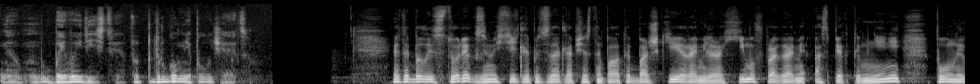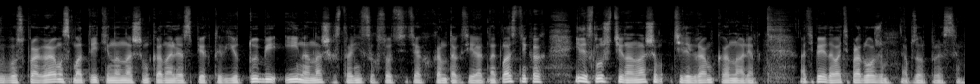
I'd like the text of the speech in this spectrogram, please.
ну, боевые действия. Тут по-другому не получается. Это был историк, заместитель председателя Общественной палаты Башки Рамиль Рахимов в программе «Аспекты мнений». Полный выпуск программы смотрите на нашем канале «Аспекты» в Ютубе и на наших страницах в соцсетях ВКонтакте или Одноклассниках, или слушайте на нашем Телеграм-канале. А теперь давайте продолжим обзор прессы.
